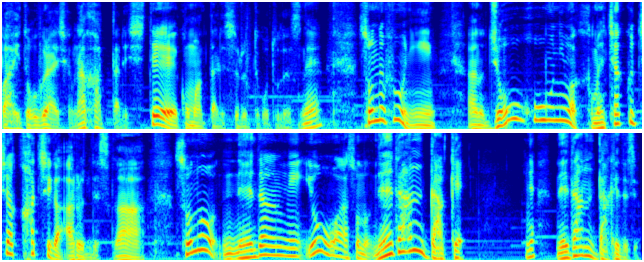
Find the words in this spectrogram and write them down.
バイトぐらいしかなかったりして困ったりするってことですね。そんな風にあの情報にはめちゃくちゃ価値があるんですがその値段に要はその値段だけね、値段だけですよ。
